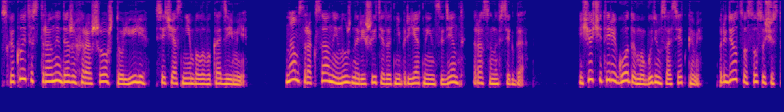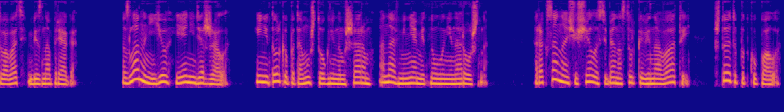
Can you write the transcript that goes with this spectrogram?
С какой-то стороны даже хорошо, что Лили сейчас не было в академии. Нам с Роксаной нужно решить этот неприятный инцидент раз и навсегда. Еще четыре года мы будем соседками, придется сосуществовать без напряга. Зла на нее я не держала, и не только потому, что огненным шаром она в меня метнула ненарочно. Роксана ощущала себя настолько виноватой, что это подкупало.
